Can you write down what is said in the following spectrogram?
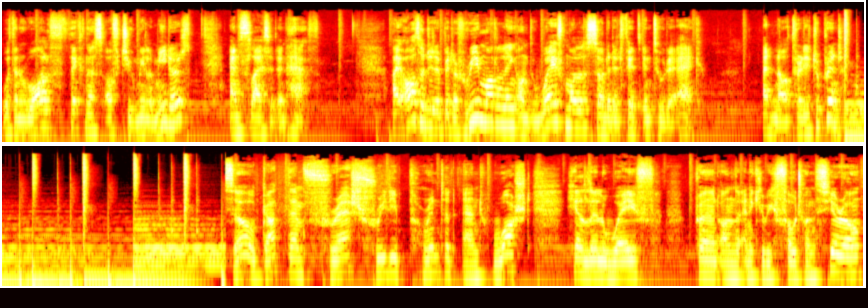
with a wall thickness of 2mm and sliced it in half. I also did a bit of remodeling on the wave model so that it fits into the egg. And now it's ready to print. So, got them fresh 3D printed and washed. Here a little wave printed on the Anycubic Photon Zero.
